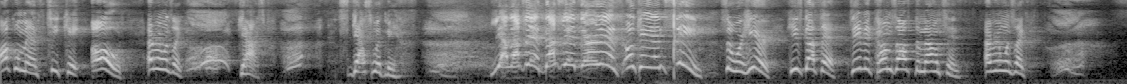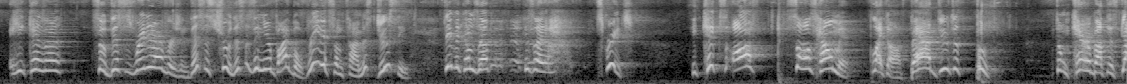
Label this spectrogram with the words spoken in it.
Aquaman's TKO'd. Everyone's like, gasp, gasp with me. Yeah, that's it. That's it. There it is. Okay, and scene. So we're here. He's got that. David comes off the mountain. Everyone's like, he comes on. So this is rated R version. This is true. This is in your Bible. Read it sometime. It's juicy. David comes up. He's like, ah, screech. He kicks off Saul's helmet like a bad dude. Just poof. Don't care about this guy.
